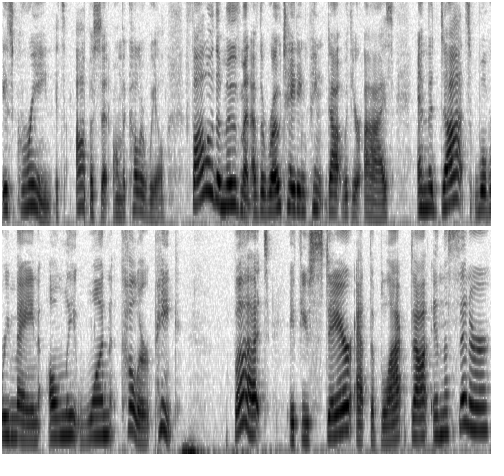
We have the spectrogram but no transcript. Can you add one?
is green. It's opposite on the color wheel. Follow the movement of the rotating pink dot with your eyes and the dots will remain only one color, pink. But if you stare at the black dot in the center,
